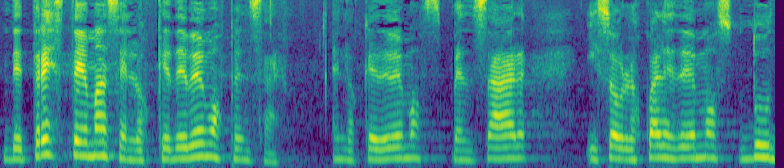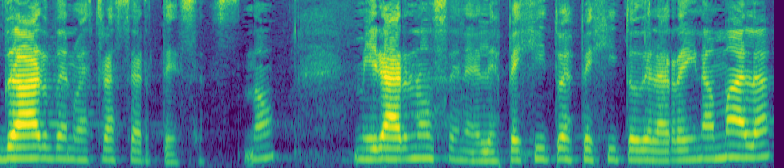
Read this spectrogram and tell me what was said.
de tres temas en los que debemos pensar, en los que debemos pensar y sobre los cuales debemos dudar de nuestras certezas, ¿no? Mirarnos en el espejito, espejito de la reina mala,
